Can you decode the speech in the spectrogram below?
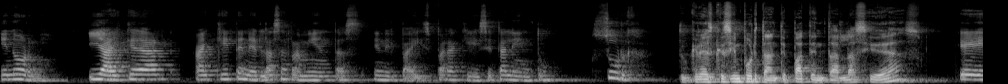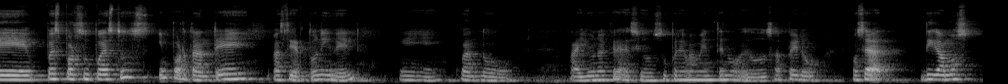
enorme y hay que dar, hay que tener las herramientas en el país para que ese talento surja. ¿Tú crees que es importante patentar las ideas? Eh, pues por supuesto es importante a cierto nivel eh, cuando hay una creación supremamente novedosa, pero, o sea, digamos,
